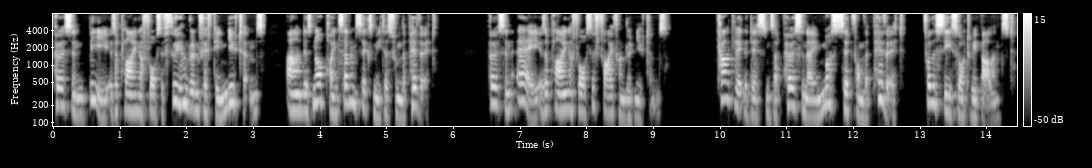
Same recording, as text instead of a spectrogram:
Person B is applying a force of 350 newtons and is 0.76 meters from the pivot. Person A is applying a force of 500 newtons. Calculate the distance that person A must sit from the pivot for the seesaw to be balanced.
